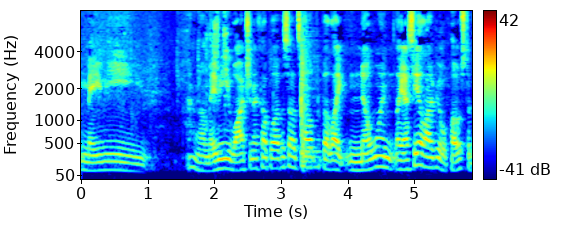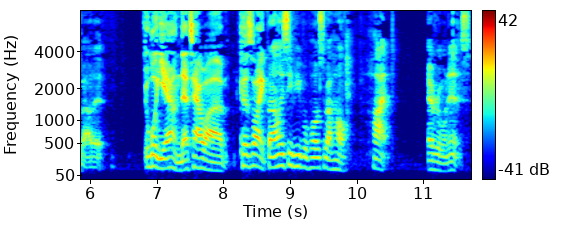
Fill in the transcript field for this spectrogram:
Maybe I don't know. Maybe you watching a couple episodes helped, but like no one. Like I see a lot of people post about it, Well, yeah, and that's how uh, I because like but I only see people post about how hot everyone is.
